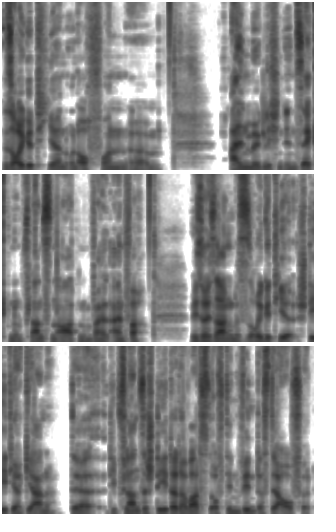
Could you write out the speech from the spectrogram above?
Säugetieren und auch von ähm, allen möglichen Insekten und Pflanzenarten, weil einfach, wie soll ich sagen, das Säugetier steht ja gerne. Der, die Pflanze steht da, da wartest du auf den Wind, dass der aufhört.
